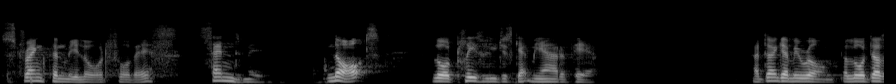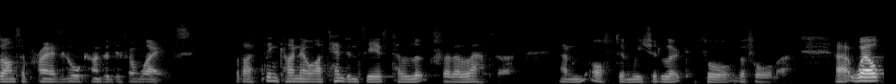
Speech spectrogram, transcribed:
strengthen me, Lord, for this, send me? Not, Lord, please will you just get me out of here? Now, don't get me wrong, the Lord does answer prayers in all kinds of different ways, but I think I know our tendency is to look for the latter, and often we should look for the former. Uh, well,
